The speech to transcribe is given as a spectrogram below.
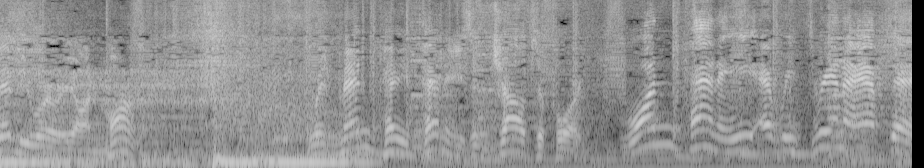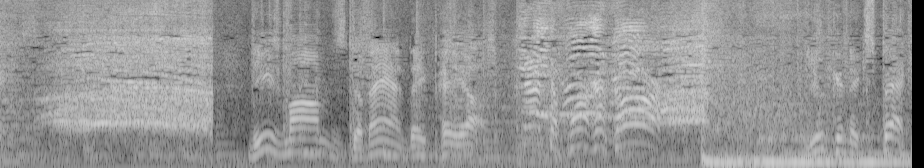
February on Maury. When men pay pennies in child support, One penny every three and a half days. these moms demand they pay up. Not to park a car. You can expect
